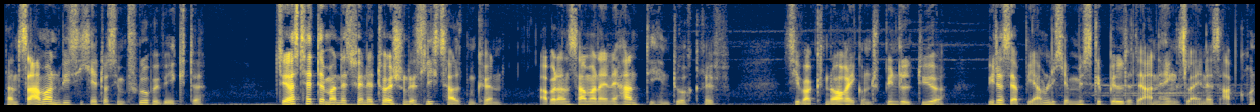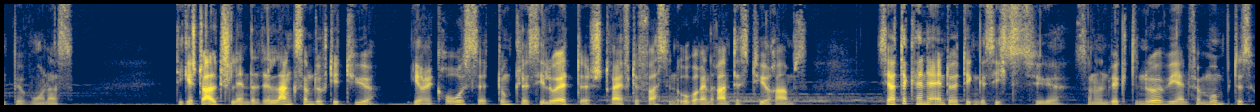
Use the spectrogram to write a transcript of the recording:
Dann sah man, wie sich etwas im Flur bewegte. Zuerst hätte man es für eine Täuschung des Lichts halten können, aber dann sah man eine Hand, die hindurchgriff. Sie war knorrig und spindeldürr, wie das erbärmliche, missgebildete Anhängsel eines Abgrundbewohners. Die Gestalt schlenderte langsam durch die Tür. Ihre große, dunkle Silhouette streifte fast den oberen Rand des Türrahmens. Sie hatte keine eindeutigen Gesichtszüge, sondern wirkte nur wie ein vermummtes,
